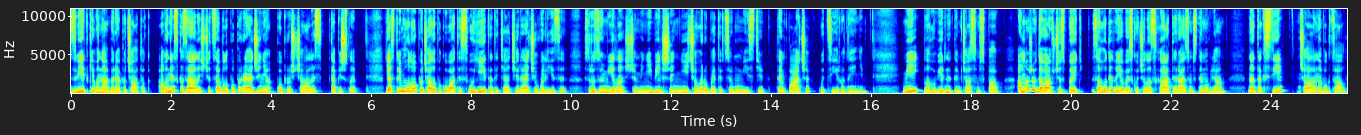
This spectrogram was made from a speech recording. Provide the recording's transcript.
звідки вона бере початок. А вони сказали, що це було попередження, попрощались та пішли. Я стрімголов почала пакувати свої та дитячі речі у валізи. Зрозуміла, що мені більше нічого робити в цьому місті, тим паче у цій родині. Мій благовірний тим часом спав, а може, вдавав, що спить. За годину я вискочила з хати разом з немовлям. На таксі мчала на вокзал.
